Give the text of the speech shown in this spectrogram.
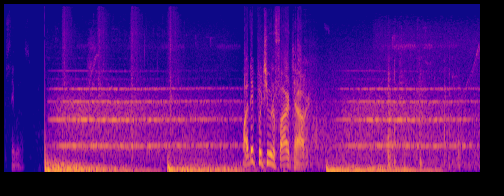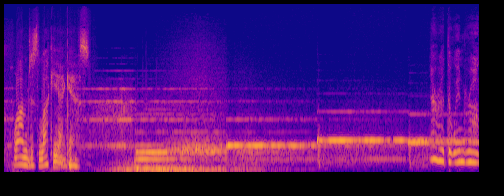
stay with us. Why'd they put you in a fire tower? Well, I'm just lucky, I guess. I read the wind wrong.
